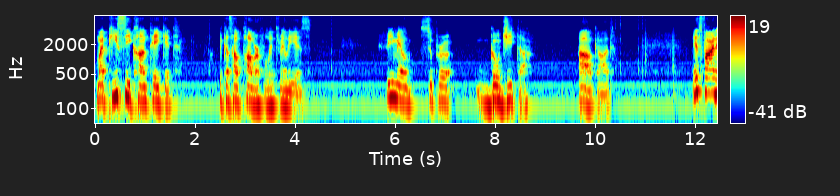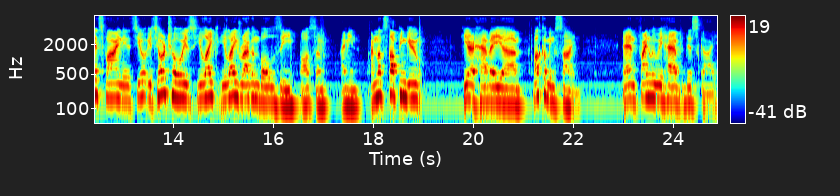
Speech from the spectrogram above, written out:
my PC can't take it because how powerful it really is. Female super Gogeta. Oh god. It's fine, it's fine. It's your it's your choice. You like you like Dragon Ball Z. Awesome. I mean, I'm not stopping you. Here, have a um, welcoming sign. And finally, we have this guy.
